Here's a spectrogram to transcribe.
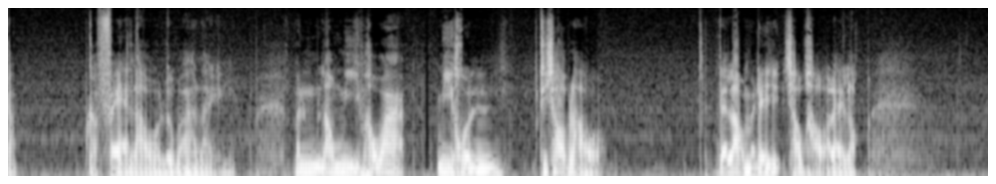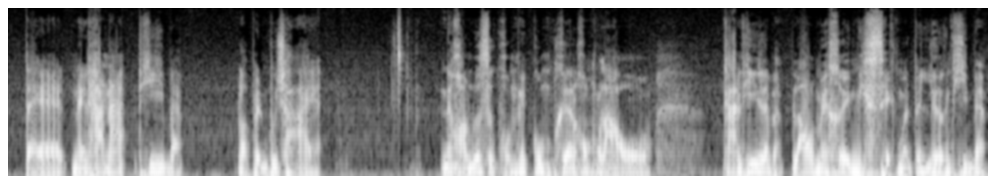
กับกับแฟนเราหรือว่าอะไร มันเรามีเพราะว่ามีคน ที่ชอบเรา แต่เราไม่ได้ชอบเขาอะไรหรอก แต่ในฐานะที่แบบเราเป็นผู้ชายอะในความรู้สึกผมในกลุ่มเพื่อนของเรา การที่แบบเราไม่เคยมีเซ็กมันเป็นเรื่องที่แบบ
